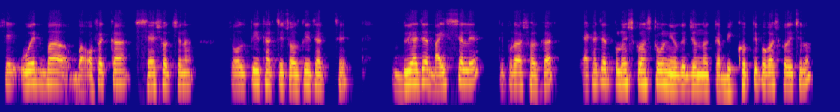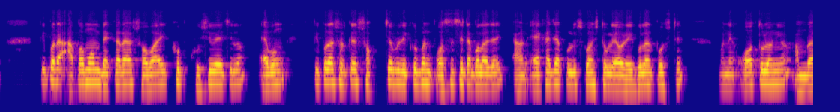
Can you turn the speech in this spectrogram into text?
সেই ওয়েট বা বা অপেক্ষা শেষ হচ্ছে না। চলতেই থাকছে চলতেই থাকছে। দুই হাজার বাইশ সালে ত্রিপুরা সরকার এক হাজার পুলিশ কনস্টেবল নিয়োগের জন্য একটা বিজ্ঞপ্তি প্রকাশ করেছিল। ত্রিপুরা আপামম বেকাররা সবাই খুব খুশি হয়েছিল এবং ত্রিপুরা সরকারের সবচেয়ে বড় রিক্রুটমেন্ট প্রসেস এটা বলা যায় কারণ এক হাজার পুলিশ কনস্টেবল রেগুলার পোস্টে মানে অতুলনীয়। আমরা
